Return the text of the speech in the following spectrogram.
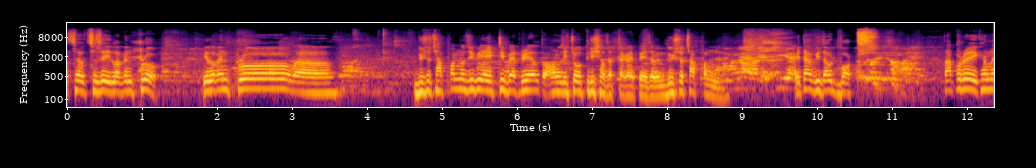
আছে হচ্ছে যে ইলেভেন প্রো ইলেভেন প্রো দুইশো ছাপ্পান্ন GB eighty battery health only চৌত্রিশ হাজার টাকায় পেয়ে যাবেন, দুইশো ছাপ্পান্ন। এটা উইদাউট বক্স তারপরে এখানে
